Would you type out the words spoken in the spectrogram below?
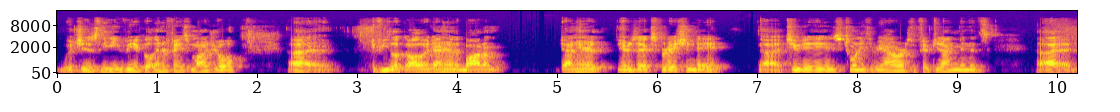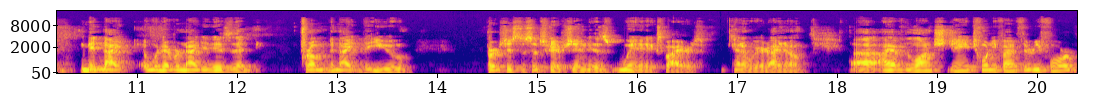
which is the vehicle interface module. Uh, if you look all the way down here at the bottom, down here, here's the expiration date, uh, two days, 23 hours and 59 minutes, uh, midnight, whatever night it is that from the night that you purchase the subscription is when it expires. Kind of weird, I know. Uh, I have the launch J2534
